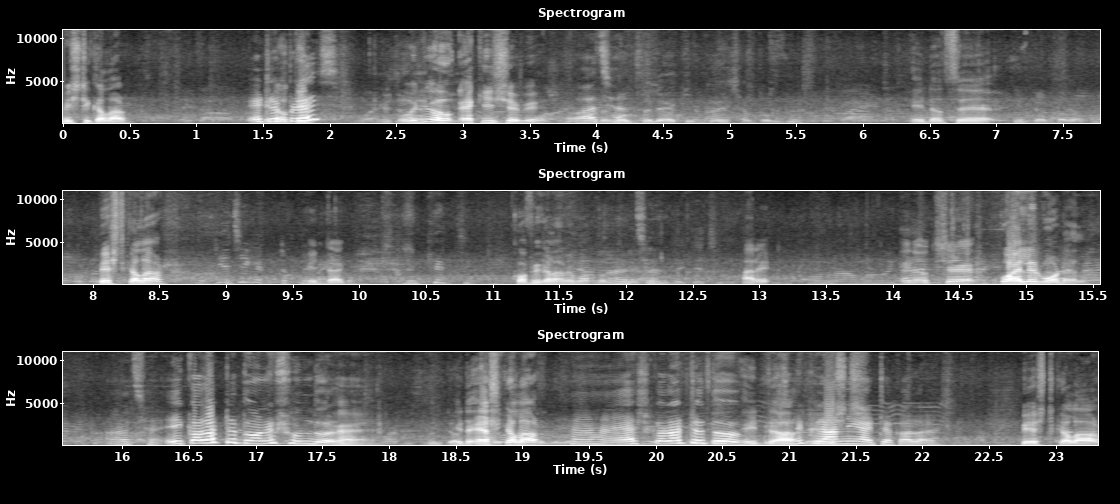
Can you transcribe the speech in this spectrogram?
মিষ্টি কালার। এটার এটাও প্রাইস ওই যে একই হিসেবে। আচ্ছা। এটা হচ্ছে পেস্ট কালার এটা কফি কালারের মতো। আচ্ছা। আর এটা হচ্ছে কয়েলের মডেল। আচ্ছা এই কালারটা তো অনেক সুন্দর। হ্যাঁ এটা অ্যাশ কালার। হ্যাঁ হ্যাঁ অ্যাশ কালারটা তো এটা অনেক রানি একটা কালার। Paste colour.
